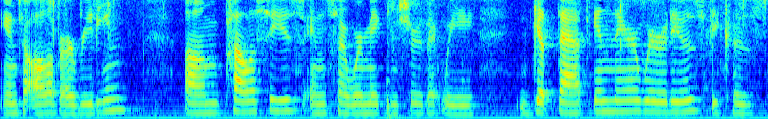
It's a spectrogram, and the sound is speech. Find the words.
into all of our reading um, policies. And so we're making sure that we get that in there where it is because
